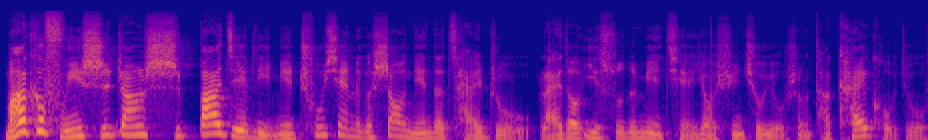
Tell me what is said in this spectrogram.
马可福音十章十八节里面出现了个少年的财主来到耶稣的面前要寻求永生，他开口就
